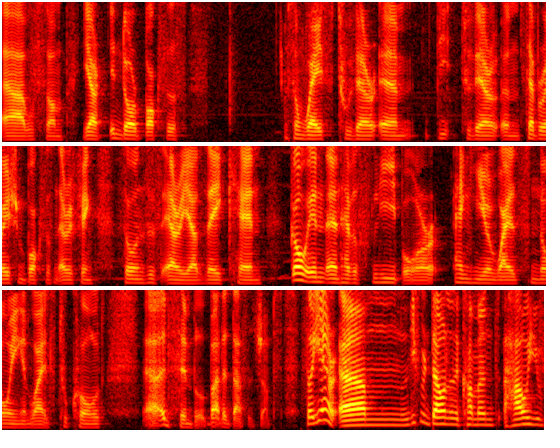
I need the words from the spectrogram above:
uh, with some yeah indoor boxes, some ways to their um, to their um, separation boxes and everything. So in this area they can go in and have a sleep or hang here while it's snowing and while it's too cold. Uh, it's simple, but it does the jobs. So yeah, um, leave me down in the comment how you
